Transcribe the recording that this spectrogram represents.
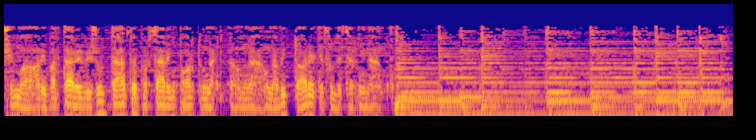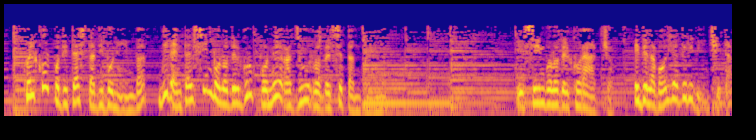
Riuscimmo a ribaltare il risultato e portare in porto una, una, una vittoria che fu determinante. Quel colpo di testa di Bonimba diventa il simbolo del gruppo nerazzurro del 71. Il simbolo del coraggio e della voglia di rivincita.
